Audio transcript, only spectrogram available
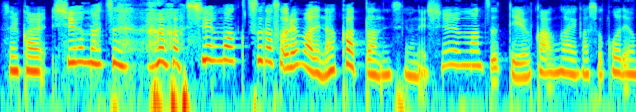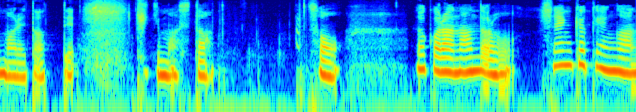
それから週末 週末がそれまでなかったんですよね。週末っていう考えがそこで生まれたって聞きました。そう。だからなんだろう、選挙権が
